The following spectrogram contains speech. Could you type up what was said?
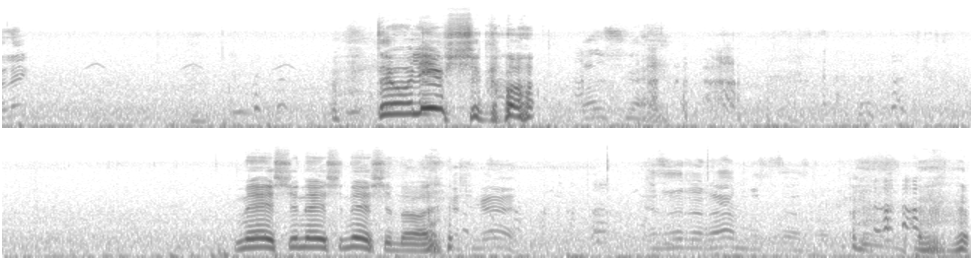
Юлік, Ти олівщику. а ну чекай. Нижче, нижче, нижче давай. Я зараз рамбу з це зроблю.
